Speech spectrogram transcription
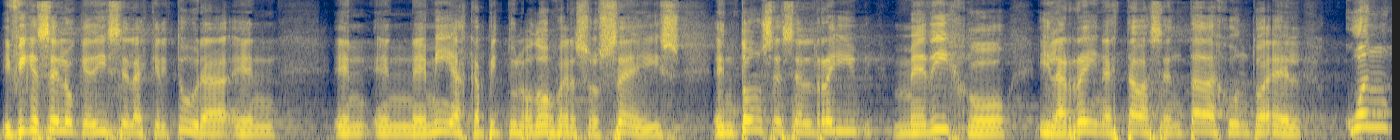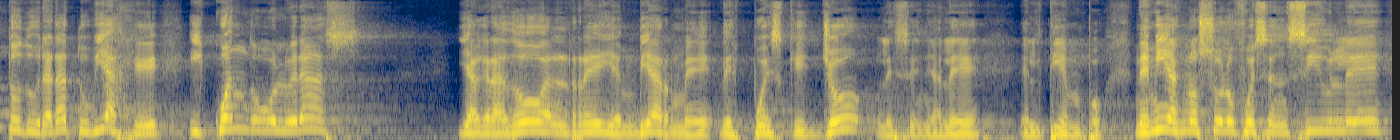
Y fíjese lo que dice la Escritura en, en, en Nehemías capítulo 2, verso 6. Entonces el rey me dijo, y la reina estaba sentada junto a él, ¿cuánto durará tu viaje y cuándo volverás? Y agradó al rey enviarme después que yo le señalé el tiempo. Nemías no solo fue sensible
